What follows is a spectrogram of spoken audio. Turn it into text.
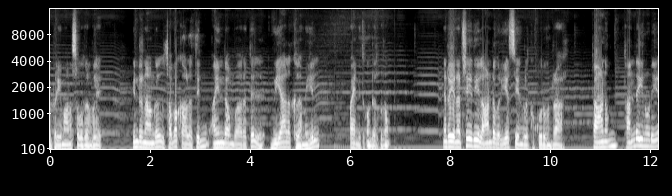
பிரியமான சகோதரங்களே இன்று நாங்கள் சப காலத்தின் ஐந்தாம் வாரத்தில் வியாழக்கிழமையில் பயணித்துக் கொண்டிருக்கிறோம். இன்றைய நற்செய்தியில் ஆண்டவர் இயேசு எங்களுக்கு கூறுகின்றார் தானும் தந்தையினுடைய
